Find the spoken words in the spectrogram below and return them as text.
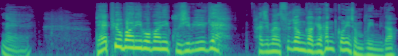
네. 대표 발의 법안이 91개, 하지만 수정 가결 한 건이 전부입니다.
